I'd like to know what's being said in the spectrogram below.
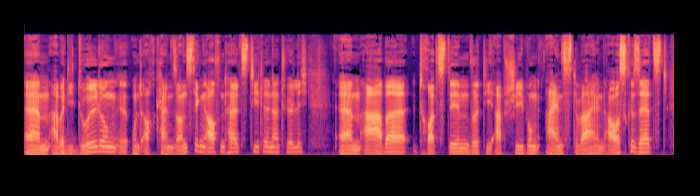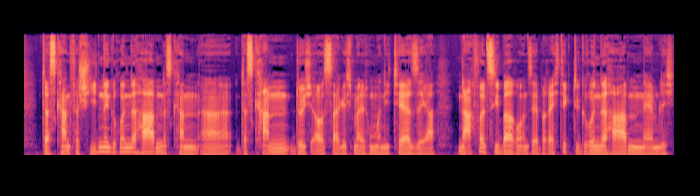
ähm, aber die Duldung äh, und auch keinen sonstigen Aufenthaltstitel natürlich, ähm, aber trotzdem wird die Abschiebung einstweilen ausgesetzt. Das kann verschiedene Gründe haben. Das kann, äh, das kann durchaus, sage ich mal, humanitär sehr nachvollziehbare und sehr berechtigte Gründe haben, nämlich,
